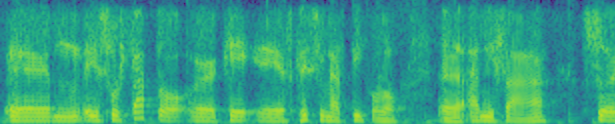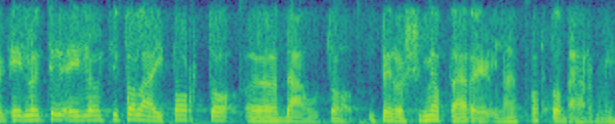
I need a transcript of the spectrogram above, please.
Ehm, e sul fatto eh, che eh, scrissi un articolo eh, anni fa su- che lo, int- lo intitolai Porto d'auto per scimmiottare il porto d'armi.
